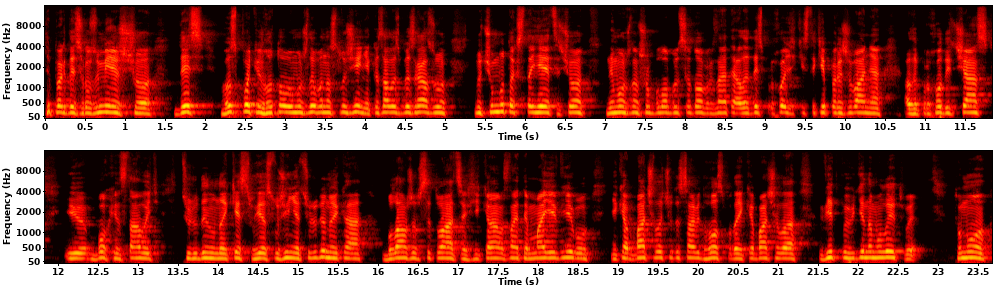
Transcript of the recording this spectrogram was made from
тепер десь розумієш, що десь Господь він готовий, можливо, на служіння. Казалось би зразу, ну чому так стається? Що не можна, щоб було б все добре, знаєте, але десь проходять якісь такі переживання, але проходить час, і Бог він ставить цю людину на якесь своє служіння, цю людину, яка була вже в ситуаціях, яка, знаєте, має віру, яка бачила чудеса від Господа, яка бачила відповіді на молитви. Тому,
